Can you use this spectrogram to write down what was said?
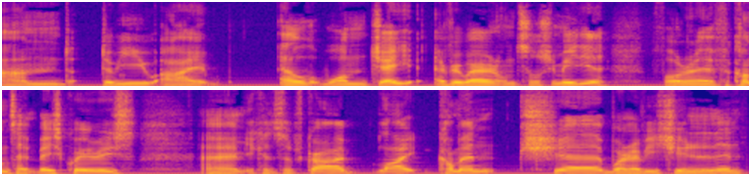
and WI L1J everywhere and on social media for uh, for content based queries. Um, you can subscribe, like, comment, share wherever you're tuning in,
